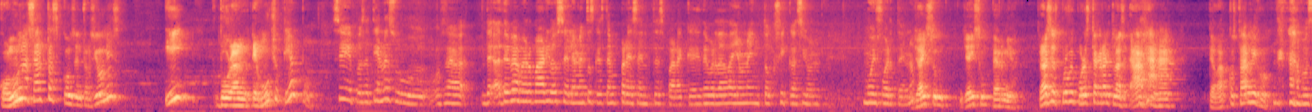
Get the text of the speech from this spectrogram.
con unas altas concentraciones y durante mucho tiempo. Sí, pues tiene su, o sea, debe haber varios elementos que estén presentes para que de verdad haya una intoxicación muy fuerte, ¿no? Ya hizo un, ya hizo un pernia. Gracias, profe, por esta gran clase. Ajá, Te va a costar, mijo. Ah, pues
